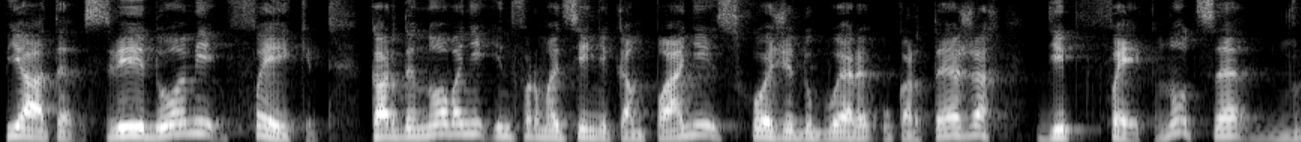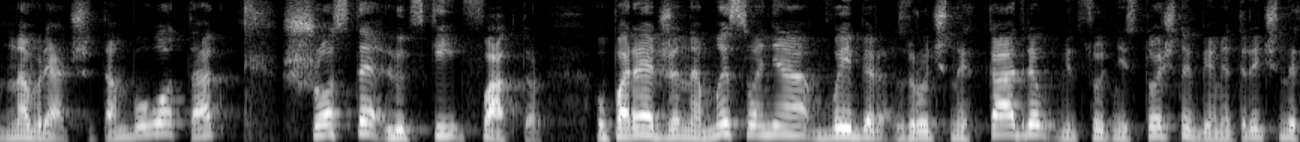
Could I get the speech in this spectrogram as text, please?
П'яте. Свідомі фейки. Координовані інформаційні кампанії, схожі дублери у кортежах, діпфейк. Ну, це навряд чи там було, так? Шосте людський фактор. Упереджене мислення, вибір зручних кадрів, відсутність точних біометричних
